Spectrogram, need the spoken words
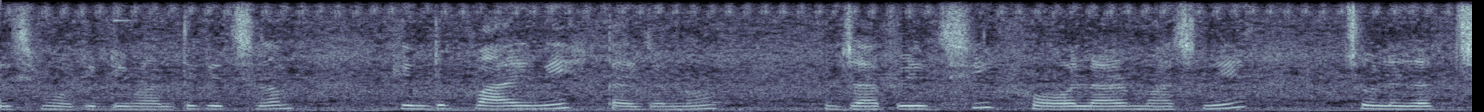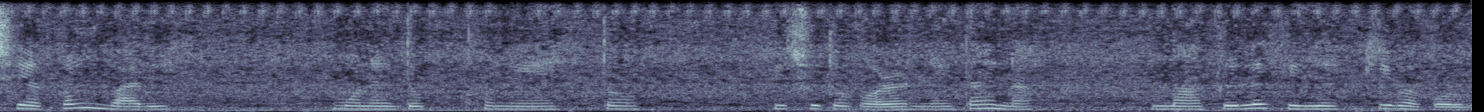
দেশি মুরগির ডিম আনতে গেছিলাম, কিন্তু পাইনি, তাই জন্য যা পেয়েছি, ফল আর মাছ নিয়ে চলে যাচ্ছি এখন বাড়ি। মনে দুঃখ নিয়ে তো কিছু তো করার নেই, তাই না? না পেলে কী কী বা করব,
